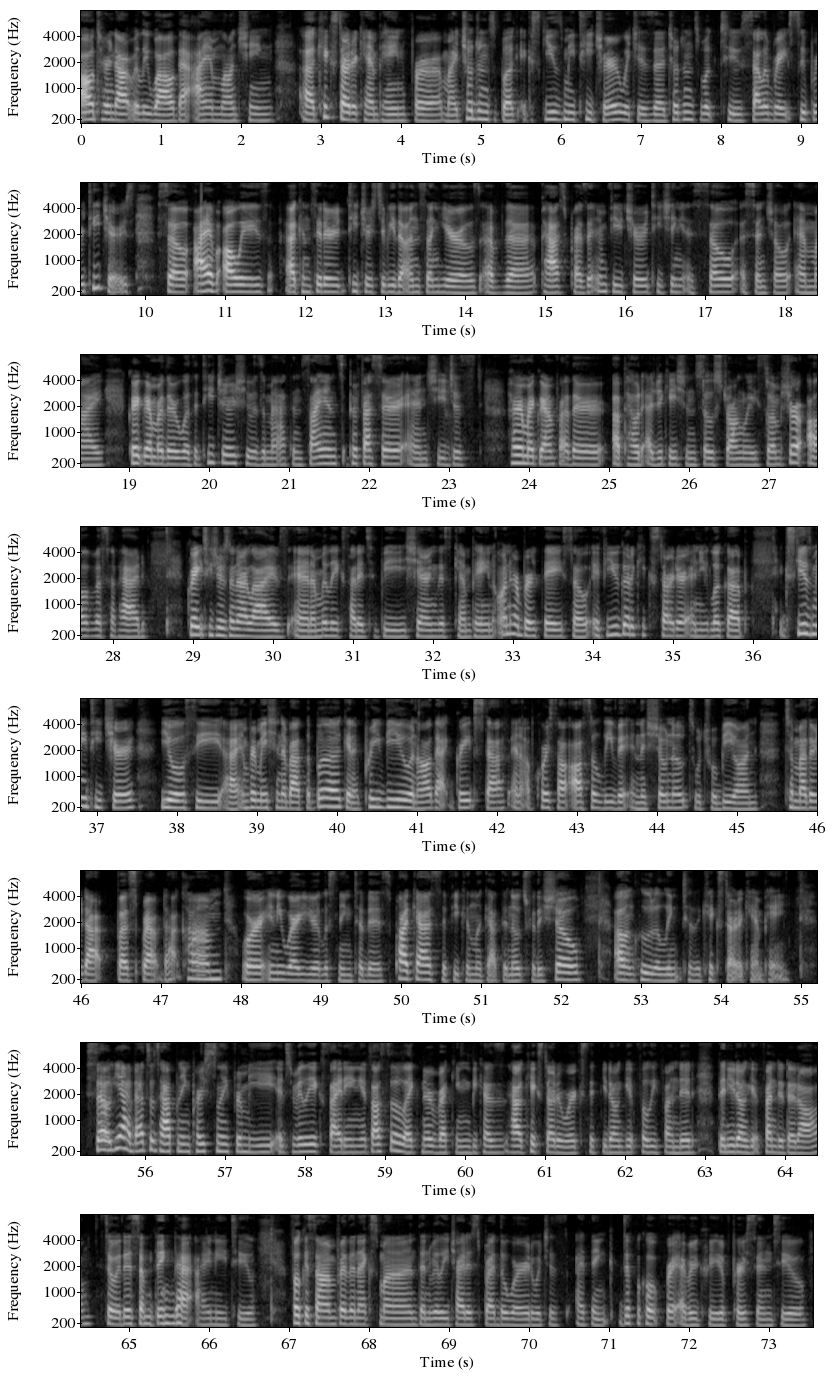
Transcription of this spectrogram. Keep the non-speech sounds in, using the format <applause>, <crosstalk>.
all turned out really well that I am launching a Kickstarter campaign for my children's book, Excuse Me Teacher, which is a children's book to celebrate super teachers. So I have always uh, considered teachers to be the unsung heroes of the past, present, and future. Teaching is so essential. And my great grandmother was a teacher, she was a math and science professor, and she just her and my grandfather upheld education so strongly. So I'm sure all of us have had great teachers in our lives, and I'm really excited to be sharing this campaign on her birthday. So if you go to Kickstarter and you look up Excuse Me Teacher, you will see uh, information about the book and a preview and all that great stuff. And of course, I'll also leave it in the show notes, which will be on to mother.buzzsprout.com or anywhere you're listening to this podcast. If you can look at the notes for the show, I'll include a link to the Kickstarter campaign. So, yeah, that's what's happening personally for me. It's really exciting. It's also like nerve wracking because how Kickstarter works if you don't get fully funded, then you don't get funded at all. So, it is something <laughs> that I need to focus on for the next month and really try to spread the word, which is, I think, difficult for every creative person to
